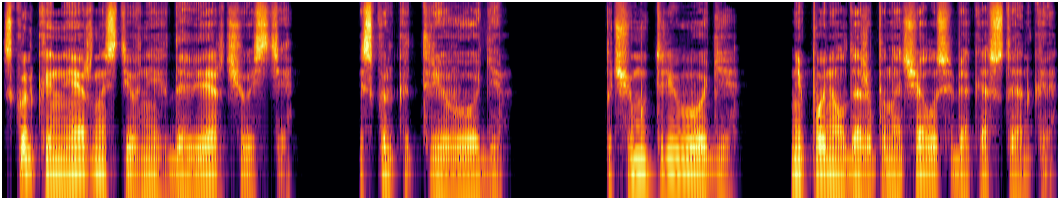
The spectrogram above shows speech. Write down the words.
сколько нежности в них, доверчивости и сколько тревоги. Почему тревоги? Не понял даже поначалу себя Костенко.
